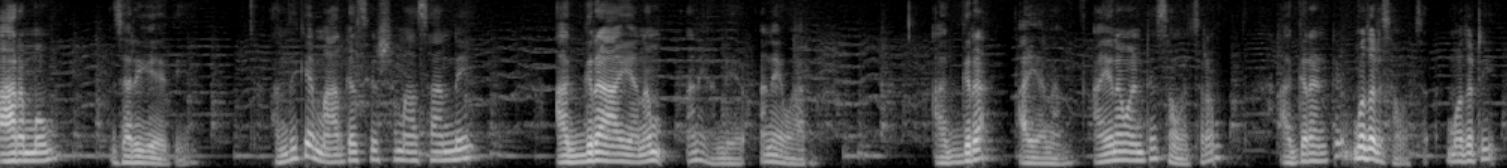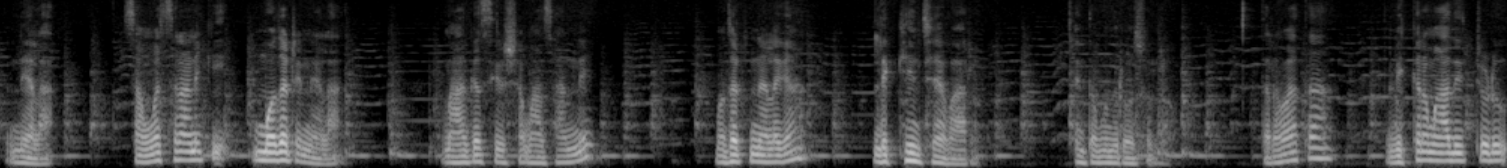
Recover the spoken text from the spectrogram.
ఆరంభం జరిగేది. అందుకే మార్గశీర్ష మాసాన్ని అగ్రాయనం అని అనే అనేవారు. అగ్ర అయనం. అయనం అంటే సంవత్సరం అగ్ర అంటే మొదటి సంవత్సరం మొదటి నెల. సంవత్సరానికి మొదటి నెల. మార్గశీర్ష మాసాన్ని మొదటి నెలగా లెక్కించేవారు ఇంతకుముందు రోజుల్లో. తర్వాత విక్రమాదిత్యుడు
